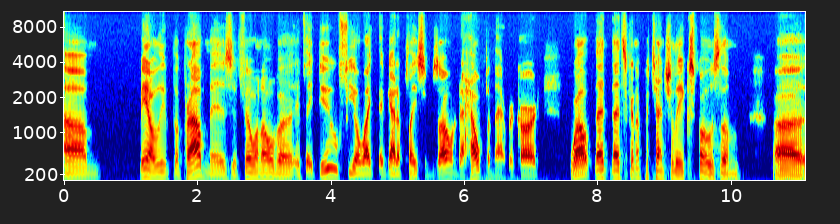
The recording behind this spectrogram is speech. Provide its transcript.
um, you know, the, the problem is if Villanova, if they do feel like they've got to play some zone to help in that regard, well, that that's going to potentially expose them uh,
